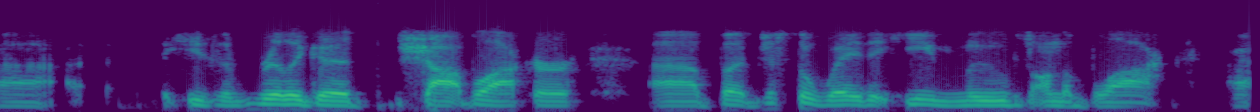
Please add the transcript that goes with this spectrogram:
Uh, he's a really good shot blocker, uh, but just the way that he moves on the block, I,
